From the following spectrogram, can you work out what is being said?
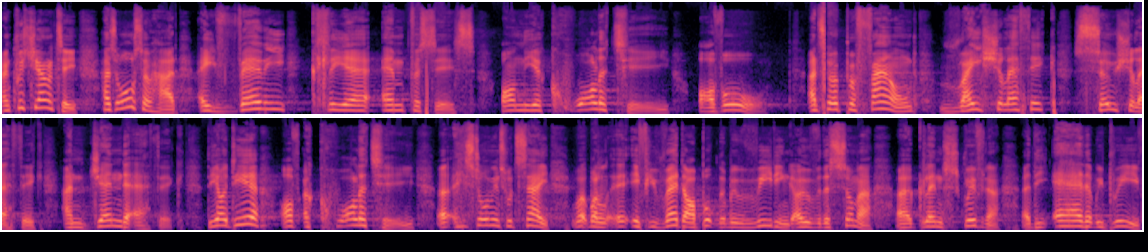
And Christianity has also had a very clear emphasis on the equality of all. And so, a profound racial ethic, social ethic, and gender ethic. The idea of equality, uh, historians would say, well, well, if you read our book that we were reading over the summer, uh, Glen Scrivener, uh, The Air That We Breathe,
